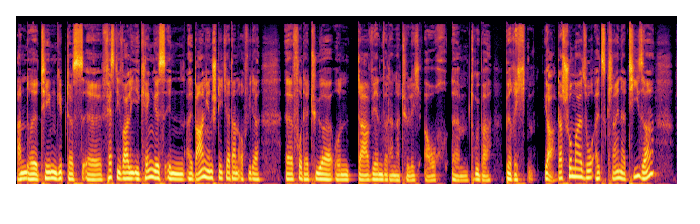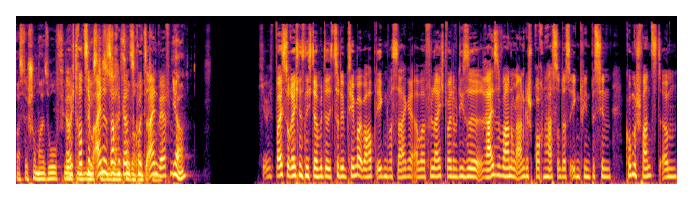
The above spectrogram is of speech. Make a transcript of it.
andere Themen gibt. Das äh, Festival Ikengis in Albanien steht ja dann auch wieder äh, vor der Tür und da werden wir dann natürlich auch ähm, drüber berichten. Ja, das schon mal so als kleiner Teaser, was wir schon mal so für. Darf ich trotzdem eine Sache ganz kurz einwerfen? Ja. Ich, ich weiß, du rechnest nicht damit, dass ich zu dem Thema überhaupt irgendwas sage, aber vielleicht, weil du diese Reisewarnung angesprochen hast und das irgendwie ein bisschen komisch fandst, ähm,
